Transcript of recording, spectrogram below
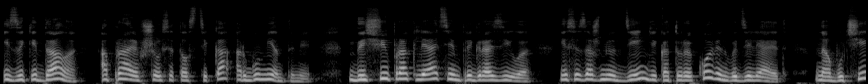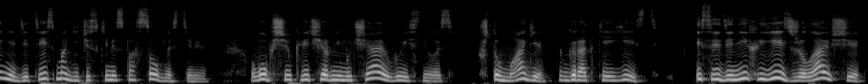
и закидала оправившегося толстяка аргументами, да еще и проклятием пригрозила, если зажмет деньги, которые Ковен выделяет на обучение детей с магическими способностями. В общем, к вечернему чаю выяснилось, что маги в городке есть. И среди них есть желающие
